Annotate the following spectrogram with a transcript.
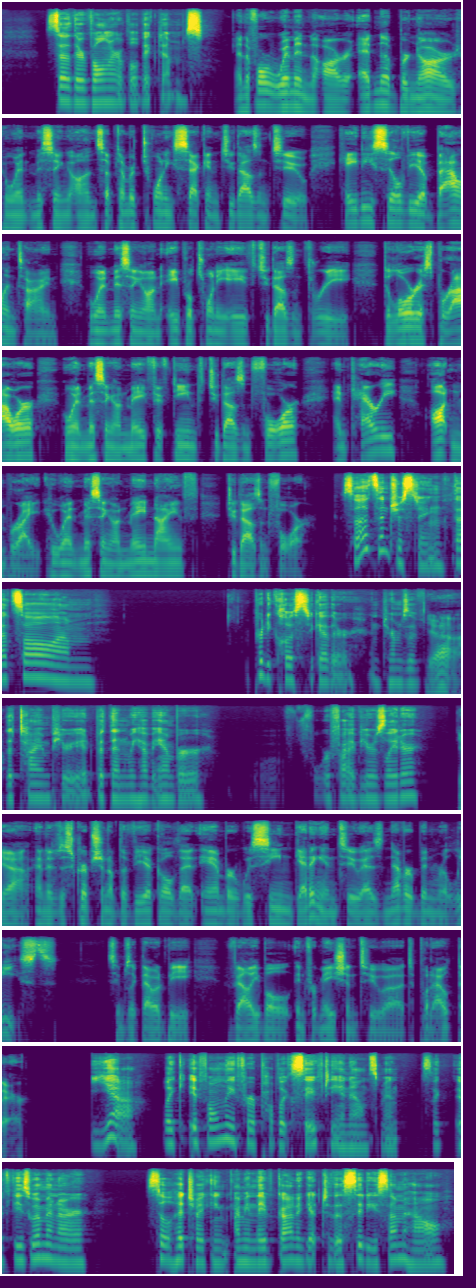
So they're vulnerable victims. And the four women are Edna Bernard, who went missing on September 22nd, 2002, Katie Sylvia Ballantyne, who went missing on April 28th, 2003, Dolores Brower, who went missing on May 15th, 2004, and Carrie Ottenbreit, who went missing on May 9th, 2004. So that's interesting. That's all um, pretty close together in terms of Yeah. the time period. But then we have Amber four or five years later. Yeah, and a description of the vehicle that Amber was seen getting into has never been released. Seems like that would be valuable information to uh, to put out there. Yeah. Like if only for public safety announcement. It's like if these women are still hitchhiking, I mean they've got to get to the city somehow.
